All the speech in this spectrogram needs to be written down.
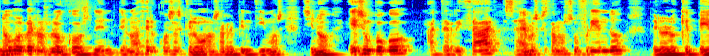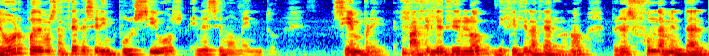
no volvernos locos, de, no hacer cosas que luego nos arrepentimos, sino es un poco aterrizar, sabemos que estamos sufriendo, pero lo que peor podemos hacer es ser impulsivos en ese momento. Siempre, fácil decirlo, difícil hacerlo, ¿no? Pero es fundamental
